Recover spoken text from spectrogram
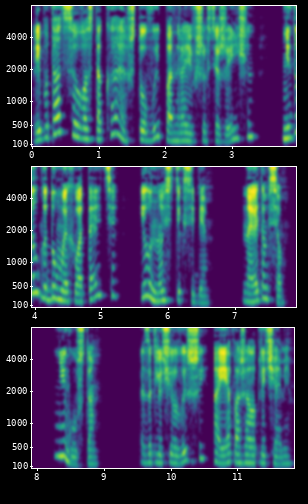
«Репутация у вас такая, что вы понравившихся женщин, недолго думая, хватаете и уносите к себе. На этом все. Не густо. — заключил Высший, а я пожала плечами.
